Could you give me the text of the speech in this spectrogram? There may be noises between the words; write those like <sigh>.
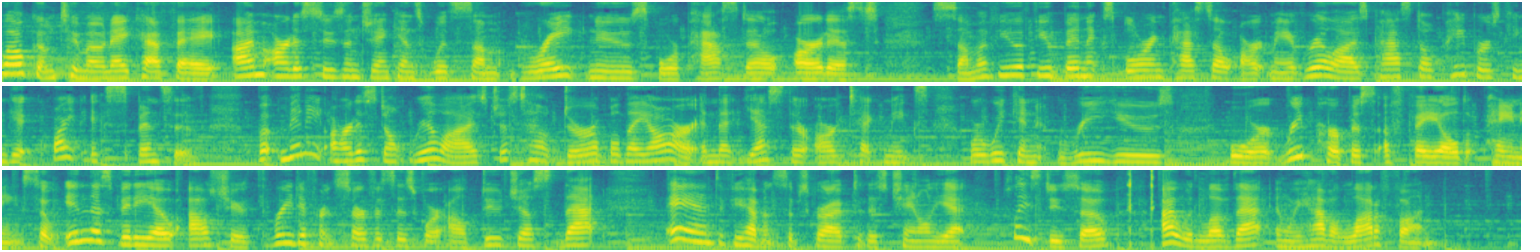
welcome to Monet Cafe. I'm artist Susan Jenkins with some great news for pastel artists. Some of you, if you've been exploring pastel art, may have realized pastel papers can get quite expensive, but many artists don't realize just how durable they are and that yes, there are techniques where we can reuse or repurpose a failed painting. So in this video, I'll share three different surfaces where I'll do just that. And if you haven't subscribed to this channel yet, please do so. I would love that and we have a lot of fun.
